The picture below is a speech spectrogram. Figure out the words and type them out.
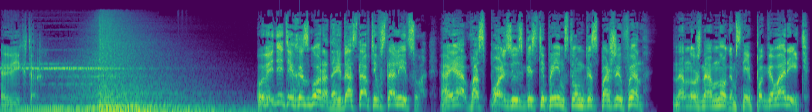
Виктор. «Уведите их из города и доставьте в столицу, а я воспользуюсь гостеприимством госпожи Фен. Нам нужно о многом с ней поговорить»,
